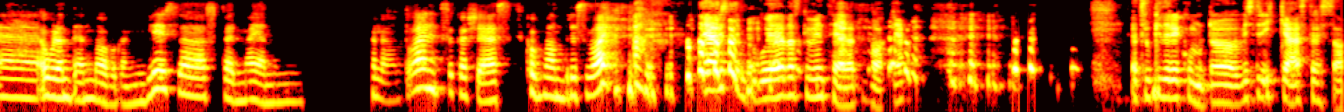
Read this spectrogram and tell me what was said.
Eh, og hvordan den overgangen blir. Så spør meg gjennom halvannet år, så kanskje jeg kommer med andre svar. Det er en kjempegod idé. Da skal vi invitere deg tilbake. Jeg tror ikke dere kommer til å Hvis dere ikke er stressa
